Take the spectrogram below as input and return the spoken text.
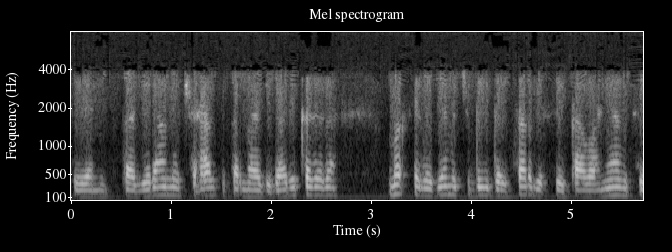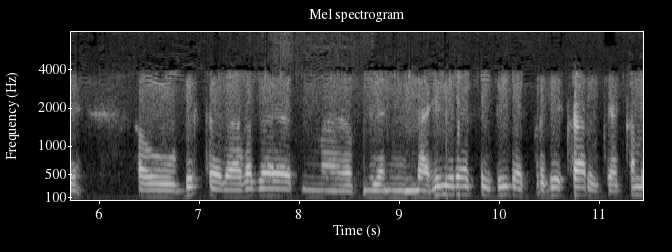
سي یعنی تاجرانو چې حالت سرمایه گذاري کړې ده مخکې له دې چې دوی د سر د سي تاوانیان سي او بیرته دا غزا یعنی ناهیلی راسي دوی د پر دې کار وکړي کوم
